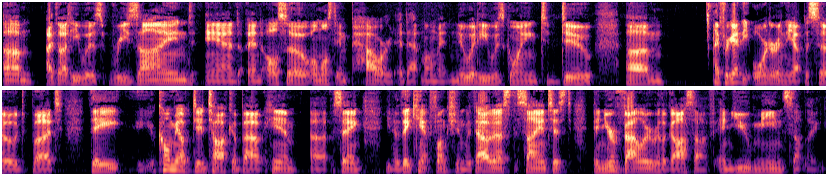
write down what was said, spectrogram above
Um, I thought he was resigned and and also almost empowered at that moment. Knew what he was going to do. Um, I forget the order in the episode, but they Khomyuk did talk about him uh, saying, you know, they can't function without us, the scientist, and you're Valery Legasov, and you mean something.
